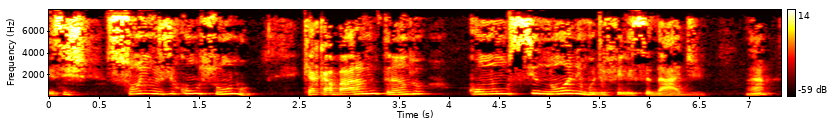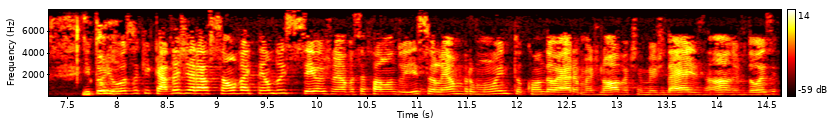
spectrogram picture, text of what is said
Esses sonhos de consumo que acabaram entrando como um sinônimo de felicidade. Né? Então, e curioso que cada geração vai tendo os seus, né? Você falando isso, eu lembro muito quando eu era mais nova, tinha meus 10 anos, 12,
